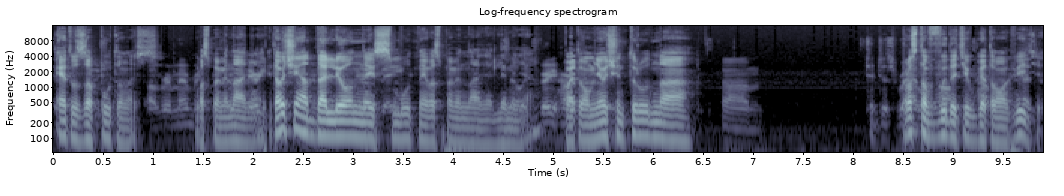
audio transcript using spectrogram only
эту запутанность воспоминаний. Это очень отдаленные, смутные воспоминания для меня. Поэтому мне очень трудно Просто выдать их в готовом виде.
